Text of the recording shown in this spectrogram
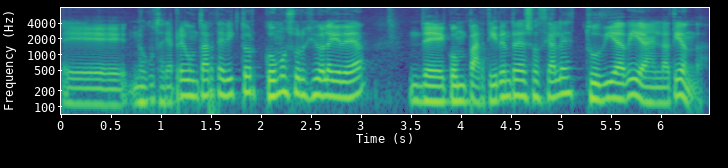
eh, nos gustaría preguntarte, Víctor, ¿cómo surgió la idea de compartir en redes sociales tu día a día en la tienda?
